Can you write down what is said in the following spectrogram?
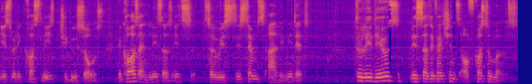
is really costly to do so. The cost and resources its service systems are limited. To reduce dissatisfaction of customers,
